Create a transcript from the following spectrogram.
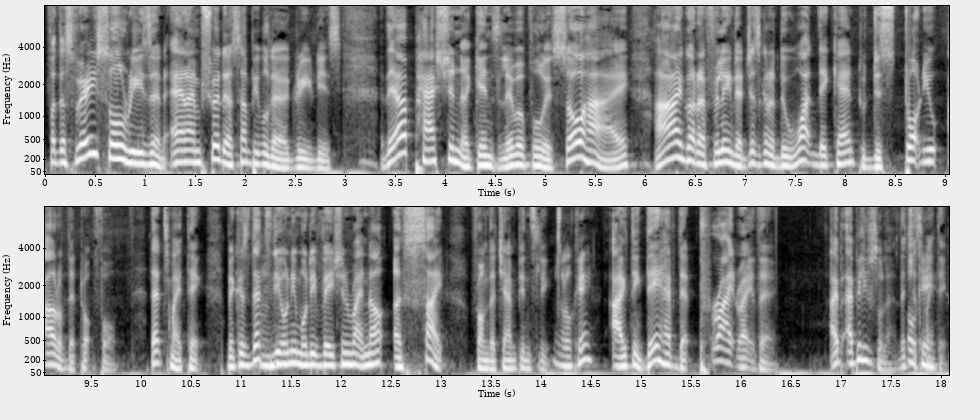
For this very sole reason, and I'm sure there are some people that agree with this, their passion against Liverpool is so high, I got a feeling they're just going to do what they can to distort you out of the top four. That's my take. Because that's Mm-hmm. the only motivation right now, aside from the Champions League. okay. I think they have that pride right there. I, I believe so. lah. That's just my Okay, take.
